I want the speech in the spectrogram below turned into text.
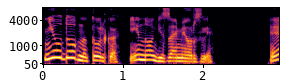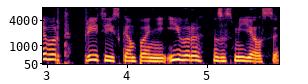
«Неудобно только, и ноги замерзли». Эвард, третий из компании Ивара, засмеялся,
